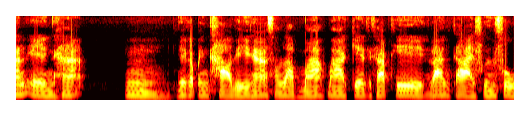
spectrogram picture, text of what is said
นั่นเองฮะอืมนี่ก็เป็นข่าวดีนะสำหรับมาร์กมาเกตครับที่ร่างกายฟื้นฟู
